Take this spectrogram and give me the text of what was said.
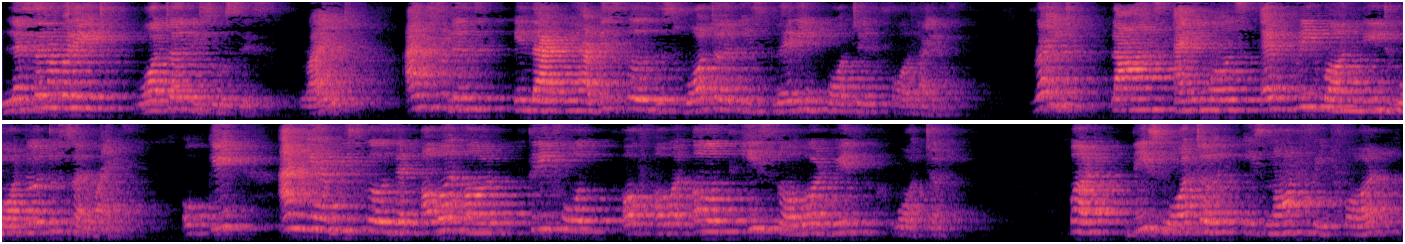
lesson number 8, water resources, right? And students, in that we have discussed this water is very important for life, right? Plants, animals, everyone need water to survive, okay? And we have discussed that our earth, three-fourths of our covered with water. But this water is not fit for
